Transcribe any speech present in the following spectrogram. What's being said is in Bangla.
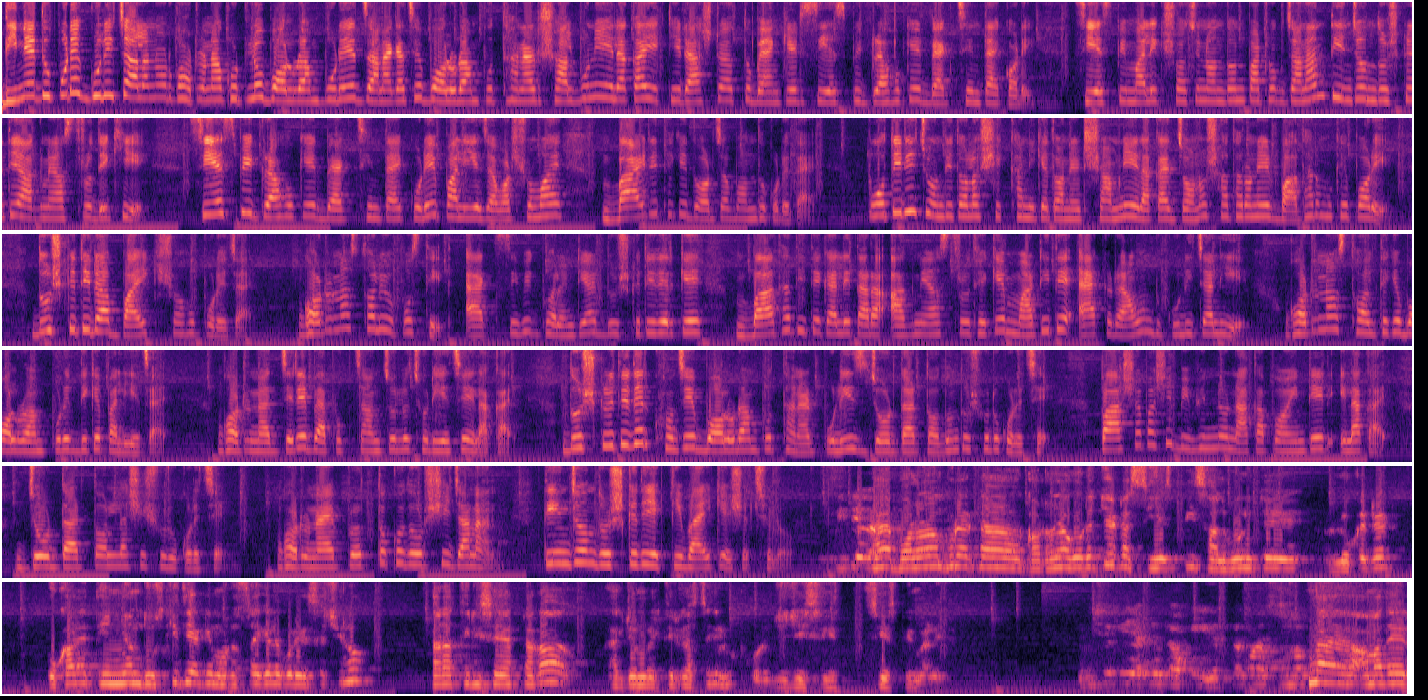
দিনে দুপুরে গুলি চালানোর ঘটনা ঘটল বলরামপুরে জানা গেছে, বলরামপুর থানার শালবনী এলাকায় একটি রাষ্ট্রায়ত্ত ব্যাংকের সিএসপি গ্রাহকের ব্যাগ ছিনতাই করে। সিএসপি মালিক সচিনন্দন পাঠক জানান, তিনজন দুষ্কৃতী আগ্নেয়াস্ত্র দেখিয়ে সিএসপি গ্রাহকের ব্যাগ ছিনতাই করে পালিয়ে যাওয়ার সময় বাইরে থেকে দরজা বন্ধ করে দেয়। প্রতিটি চণ্ডীতলা শিক্ষা নিকেতনের সামনে এলাকায় জনসাধারণের বাধার মুখে পড়ে, দুষ্কৃতীরা বাইক সহ পড়ে যায়। ঘটনাস্থলে উপস্থিত এক সিভিক ভলেন্টিয়ার দুষ্কৃতীদেরকে বাধা দিতে গেলে তারা আগ্নেয়াস্ত্র থেকে মাটিতে এক রাউন্ড গুলি চালিয়ে ঘটনাস্থল থেকে বলরামপুরের দিকে পালিয়ে যায়। ঘটনার জেরে ব্যাপক চাঞ্চল্য ছড়িয়েছে এলাকায়। দুষ্কৃতীদের খোঁজে বলরামপুর থানার পুলিশ জোরদার তদন্ত শুরু করেছে। পাশাপাশি বিভিন্ন নাকা পয়েন্টের এলাকায় জোরদার তল্লাশি শুরু করেছে। ঘটনায় প্রত্যক্ষদর্শী জানান, তিনজন দুষ্কৃতী একটি বাইকে এসেছিল। হ্যাঁ বলরামপুরে একটা ঘটনা ঘটেছে। একটা সিএসপি শালবনীতে লোকেটেড ওখানে তিনজন দুষ্কৃতী একটি মোটরসাইকেলে করে এসেছিল। তারা তিরিশ হাজার টাকা একজন ব্যক্তির কাছ থেকে লুট করেছে, যে সিএসপি ম্যানেজার না, আমাদের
